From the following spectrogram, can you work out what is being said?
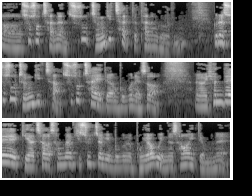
어, 수소차는 수소 전기차를 뜻하는 거거든요. 그런 수소 전기차, 수소차에 대한 부분에서 어, 현대 기아차가 상당히 기술적인 부분을 보유하고 있는 상황이기 때문에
